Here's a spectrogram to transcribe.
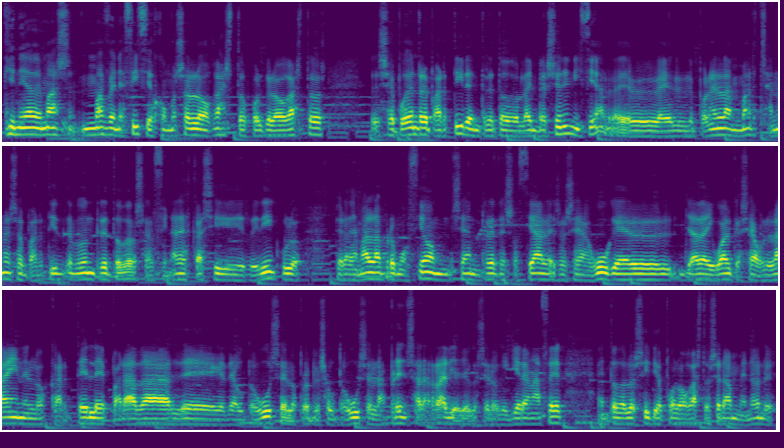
Tiene además más beneficios, como son los gastos, porque los gastos se pueden repartir entre todos. La inversión inicial, el, ponerla en marcha, ¿no? Eso partir entre todos al final es casi ridículo. Pero además la promoción, sea en redes sociales, o sea Google, ya da igual que sea online, en los carteles, paradas de, autobuses, los propios autobuses, la prensa, la radio, yo que sé, lo que quieran hacer, en todos los sitios pues los gastos serán menores.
